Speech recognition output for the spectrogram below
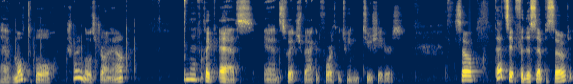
have multiple triangles drawn out, and then click S and switch back and forth between the two shaders. So that's it for this episode.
